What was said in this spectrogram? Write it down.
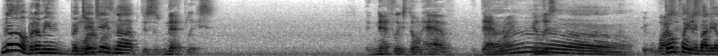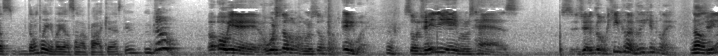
No, but I mean, but Warner JJ's Brothers. not. This is Netflix. And Netflix don't have that right. Here, listen. Oh. Don't play Just- anybody else. Don't play anybody else on our podcast, dude. No. Oh, oh, yeah, yeah, yeah. We're still we're still filming. Anyway, so J.J. Abrams has. so J- no, keep playing. Please keep playing. No, J.J. Uh,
